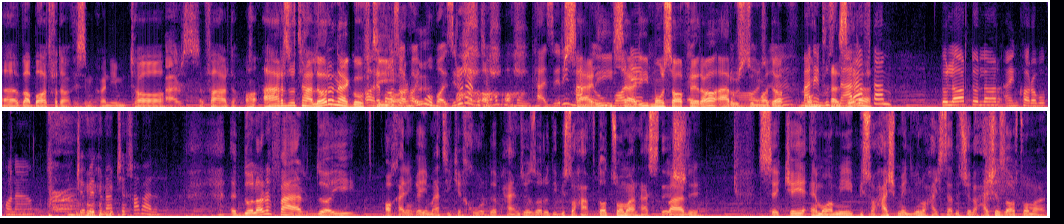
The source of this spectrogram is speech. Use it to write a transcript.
و باهات خداحافظی می‌کنیم تا ارز فردا. ارز و طلا رو آره نگفتی بازارهای موازی رو نگفتیم آخ، آقا آخ. منتظریم. عنوان سریع. مسافرا عروس آره. تومادا من امروز. نرفتم. دلار دلار. این کارو بکنم. اینجا بدونم چه خبره. دلار فردایی آخرین قیمتی که خورده 5270 تومن هستش. بله. سکه امامی 28 میلیون و 848 هزار تومن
